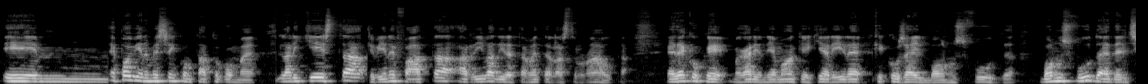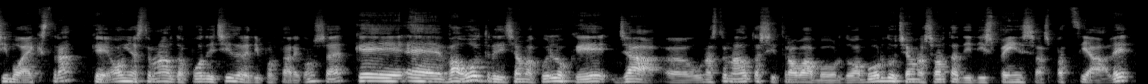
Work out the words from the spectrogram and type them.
e, mm, e poi viene messa in contatto con me. La richiesta che viene fatta arriva direttamente all'astronauta ed ecco che magari andiamo anche a chiarire che cos'è il bonus food. Bonus food è del cibo extra che ogni astronauta può decidere di portare con sé, che è, va oltre diciamo, a quello che già eh, un astronauta si trova a bordo. A bordo c'è una sorta di dispensa spaziale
